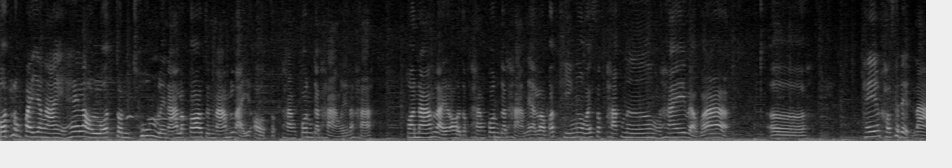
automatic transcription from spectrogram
ลดลงไปยังไง ให้เราลดจนชุ่มเลยนะ แล้วก็จนน้ำไหลออกจากทางก้นกระถางเลยนะคะ พอน้ำไหลออกจากทางก้นกระถางเนี่ยเราก็ทิ้งเอาไว้สักพักหนึ่งให้แบบว่าเออให้เขาเสด็จน้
